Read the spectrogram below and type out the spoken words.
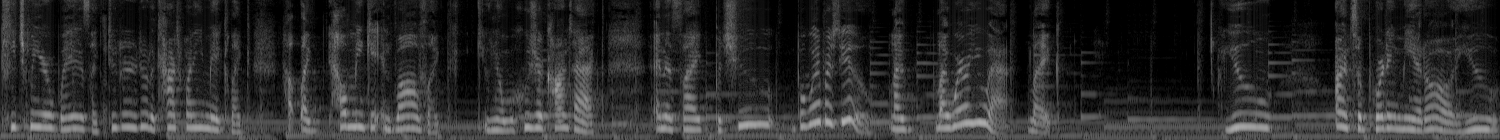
teach me your ways, like do do do the how much money you make, like help like help me get involved, like you know, who's your contact? And it's like, but you but where was you? Like like where are you at? Like you aren't supporting me at all. You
